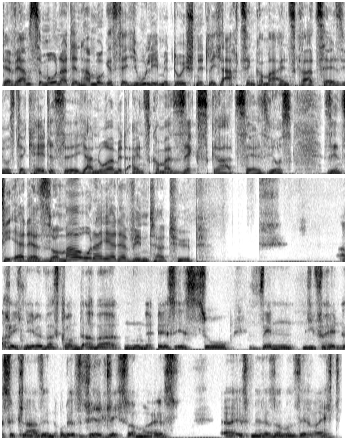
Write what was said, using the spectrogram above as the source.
Der wärmste Monat in Hamburg ist der Juli mit durchschnittlich 18,1 Grad Celsius. Der kälteste der Januar mit 1,6 Grad Celsius. Sind Sie eher der Sommer- oder eher der Wintertyp? Ach, ich nehme, was kommt, aber es ist so, wenn die Verhältnisse klar sind und es wirklich Sommer ist, äh, ist mir der Sommer sehr recht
